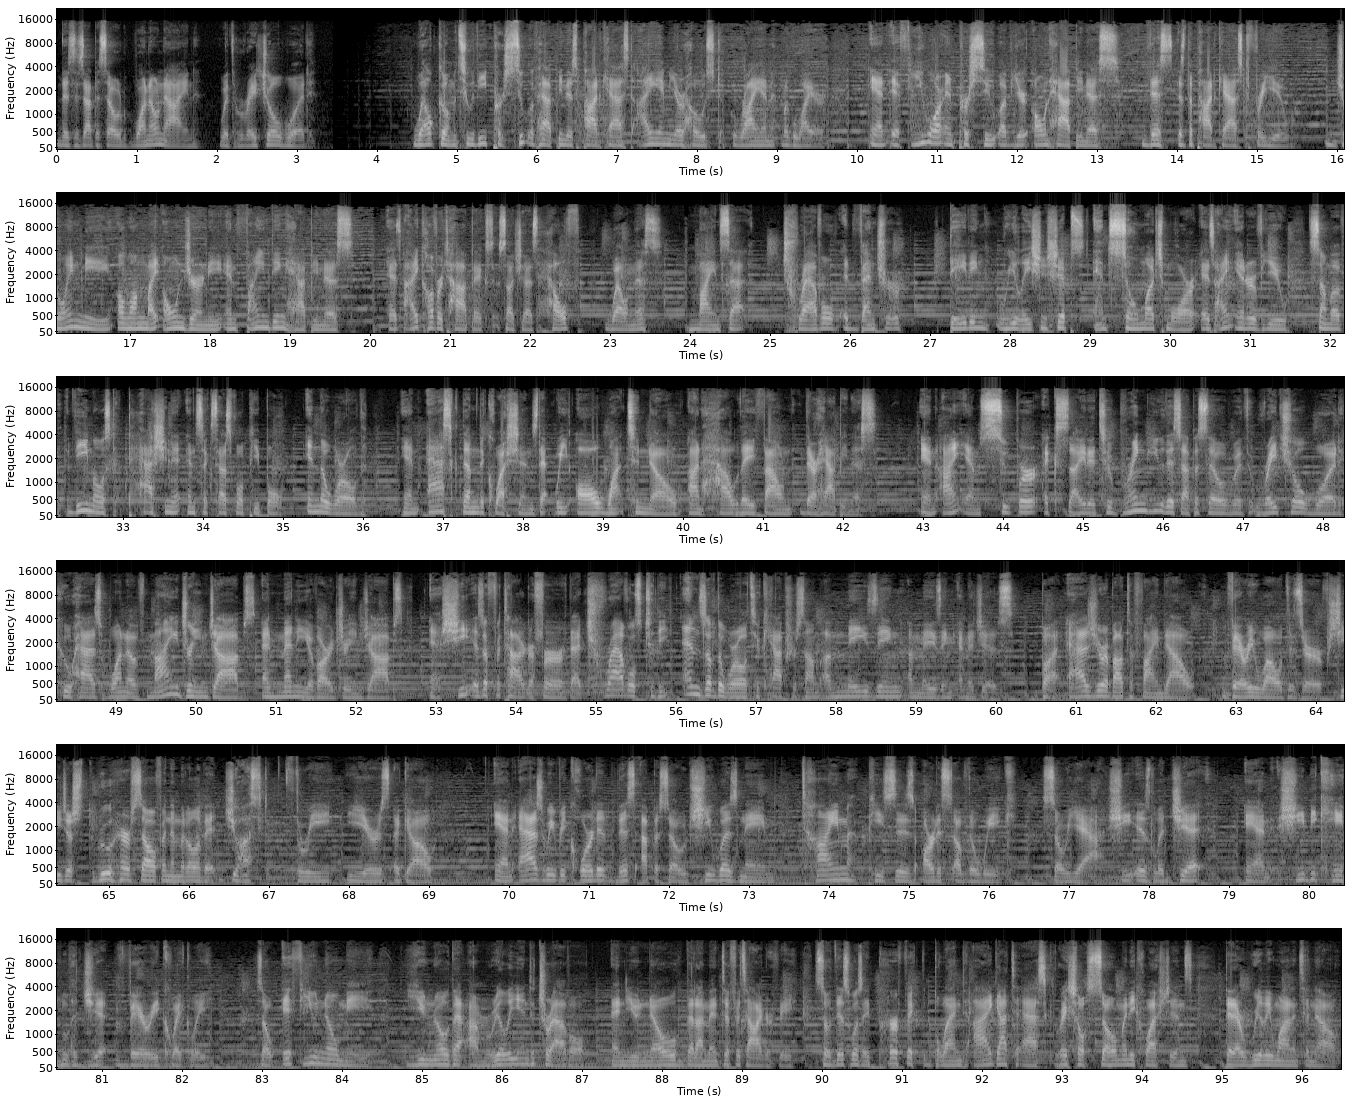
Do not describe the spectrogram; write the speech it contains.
This is episode 109 with Rachel Wood. Welcome to the Pursuit of Happiness podcast. I am your host, Ryan McGuire. And if you are in pursuit of your own happiness, this is the podcast for you. Join me along my own journey in finding happiness as I cover topics such as health, wellness, mindset, travel, adventure, dating, relationships, and so much more as I interview some of the most passionate and successful people in the world and ask them the questions that we all want to know on how they found their happiness. And I am super excited to bring you this episode with Rachel Wood, who has one of my dream jobs and many of our dream jobs and she is a photographer that travels to the ends of the world to capture some amazing, amazing images. But as you're about to find out, very well deserved. She just threw herself in the middle of it just three years ago. And as we recorded this episode, she was named Time Pieces Artist of the Week. So, yeah, she is legit, and she became legit very quickly. So if you know me, you know that I'm really into travel and you know that I'm into photography. So this was a perfect blend. I got to ask Rachel so many questions that I really wanted to know.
